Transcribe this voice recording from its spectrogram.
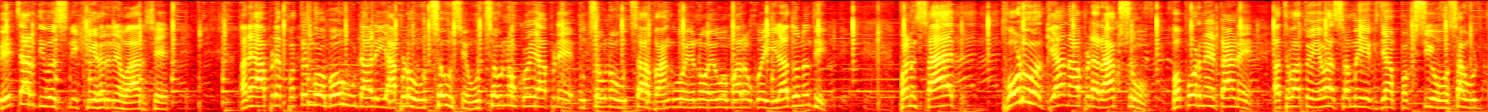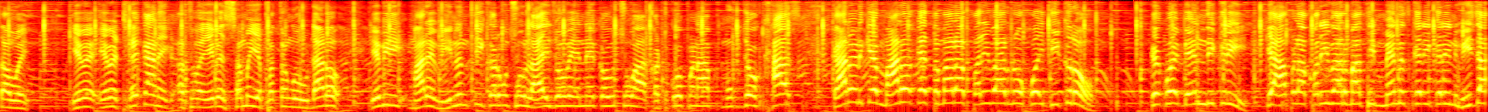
બે ચાર દિવસની ખીહરને વાર છે. અને આપણે પતંગો બહુ ઉડાડી, આપણો ઉત્સવ છે. ઉત્સવનો કોઈ આપણે, ઉત્સવનો ઉત્સાહ ભાંગવો એનો એવો મારો કોઈ ઈરાદો નથી. પણ સાહેબ, થોડું ધ્યાન આપણે રાખશું. બપોરને ટાણે અથવા તો એવા સમયે જ્યાં પક્ષીઓ ઓછા ઉડતા હોય, એવે એવે ઠેકાણે અથવા એવે સમયે પતંગો ઉડાડો, એવી મારે વિનંતી કરું છું લાઈ જોવે એને કહું છું, આ કટકો પણ આપ મૂકજો ખાસ. કારણ કે મારો કે તમારા પરિવારનો કોઈ દીકરો કે કોઈ બેન દીકરી કે આપણા પરિવારમાંથી મહેનત કરી કરીને વિઝા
